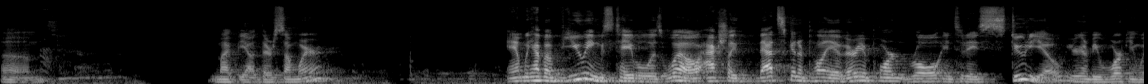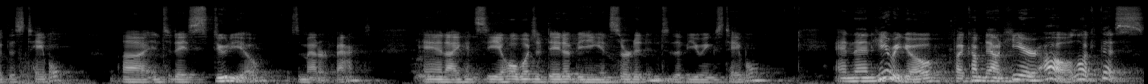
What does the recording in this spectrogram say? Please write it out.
Um, might be out there somewhere. And we have a viewings table as well. Actually, that's going to play a very important role in today's studio. You're going to be working with this table uh, in today's studio, as a matter of fact. And I can see a whole bunch of data being inserted into the viewings table. And then here we go. If I come down here, oh, look at this.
